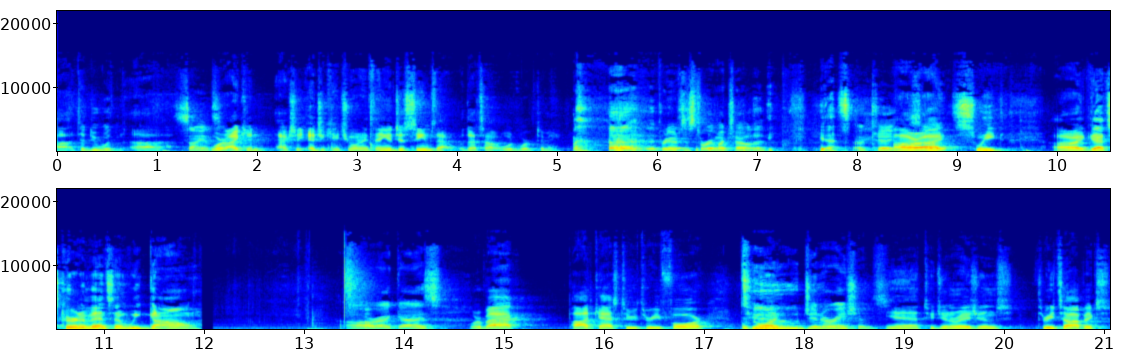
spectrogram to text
uh, to do with uh, Science. where I can actually educate you on anything. It just seems that that's how it would work to me. Pretty much the story of my childhood. yes. Okay, All so- right. Sweet. All right. That's current events, and we gone. All right, guys. We're back. Podcast two, three, four. We're Two going. generations Yeah, two generations, three topics,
